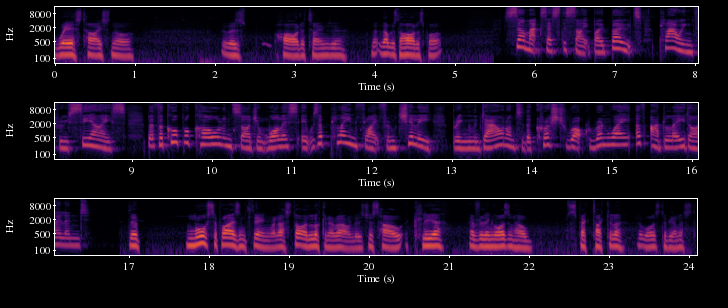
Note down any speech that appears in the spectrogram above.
waist high snow. It was hard at times, yeah. That, that was the hardest part. Some access the site by boat, ploughing through sea ice. But for Corporal Cole and Sergeant Wallace, it was a plane flight from Chile, bringing them down onto the crushed rock runway of Adelaide Island. The most surprising thing when I started looking around is just how clear everything was and how spectacular it was, to be honest.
